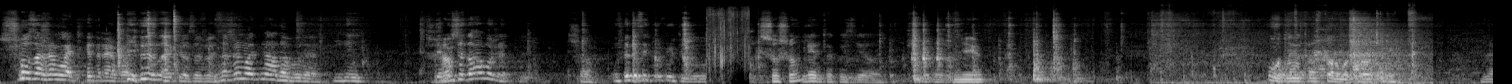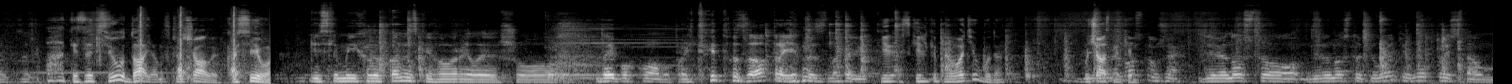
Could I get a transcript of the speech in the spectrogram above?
Що зажимати не треба? Я не знаю, як його зажати. Зажимати треба буде. Ти посідав уже? Що? Уже 10 прокрутів було. Що що? Ленту якусь зробили. Ні. О, то якраз тормоз. А, ти за цю? Да, я включали. Красиво. Якщо ми їхали в Кам'янське, говорили, що дай Бог квалу пройти, то завтра я не знаю. І скільки пілотів буде? Учасників. Просто вже. 90, 90 пілотів, ну хтось там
